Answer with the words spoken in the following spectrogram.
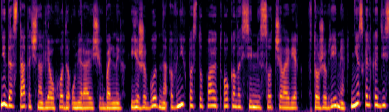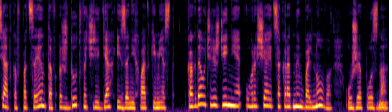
недостаточно для ухода умирающих больных. Ежегодно в них поступают около 700 человек. В то же время несколько десятков пациентов ждут в очередях из-за нехватки мест. Когда учреждение обращается к родным больного, уже поздно.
